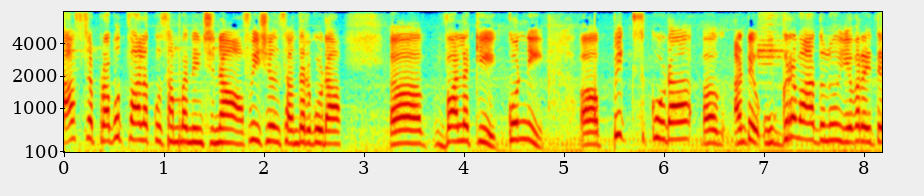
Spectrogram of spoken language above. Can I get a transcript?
రాష్ట్ర ప్రభుత్వాలకు సంబంధించిన అఫీషియల్స్ అందరు కూడా వాళ్ళకి కొన్ని పిక్స్ కూడా అంటే ఉగ్రవాదులు ఎవరైతే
